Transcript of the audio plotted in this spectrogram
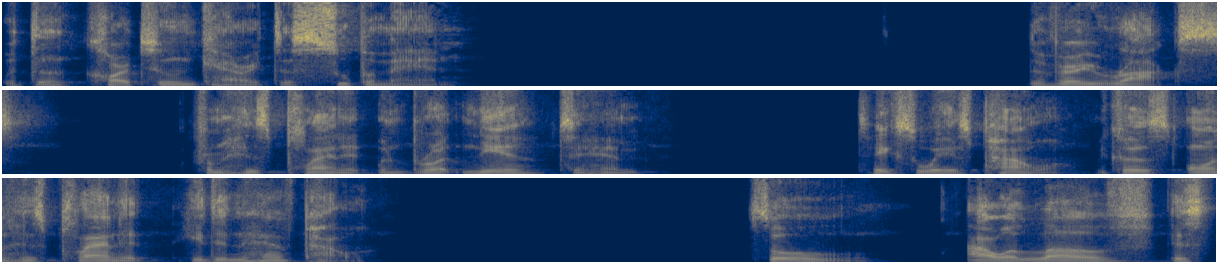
with the cartoon character Superman, the very rocks from his planet, when brought near to him, takes away his power because on his planet, he didn't have power. So our love is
